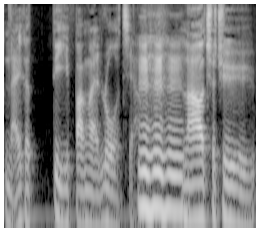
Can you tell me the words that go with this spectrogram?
哪一个？地方来落脚，嗯哼哼，然后就去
